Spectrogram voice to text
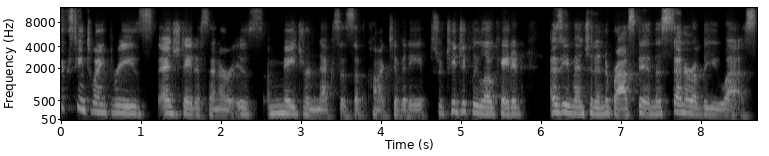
1623's Edge Data Center is a major nexus of connectivity, strategically located, as you mentioned, in Nebraska, in the center of the US.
